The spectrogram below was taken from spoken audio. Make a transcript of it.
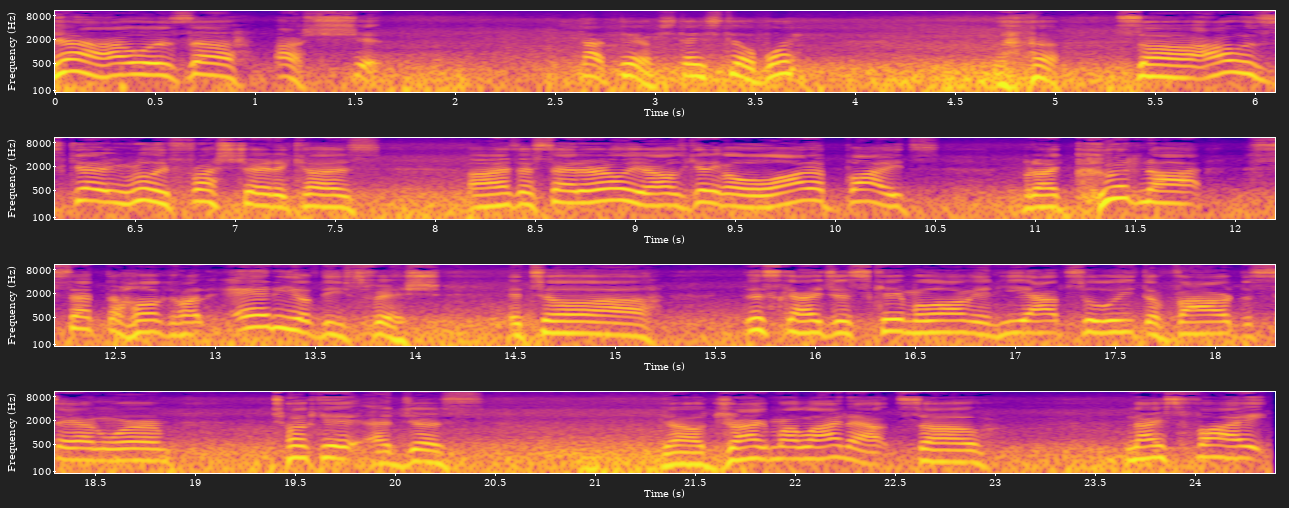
yeah, I was, uh, oh shit. God damn, stay still, boy. so I was getting really frustrated because, uh, as I said earlier, I was getting a lot of bites, but I could not set the hook on any of these fish until uh, this guy just came along and he absolutely devoured the sandworm, took it, and just, you know, dragged my line out. So, nice fight.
